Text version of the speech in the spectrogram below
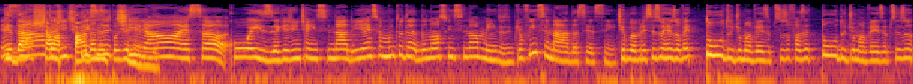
e dar Exato, a gente chalapada no precisa imposto tirar essa coisa que a gente é ensinado. E isso é muito da- do nosso ensinamento, assim, porque eu fui ensinada a ser assim. Tipo, eu preciso resolver tudo de uma vez, eu preciso fazer tudo de uma vez, eu preciso,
